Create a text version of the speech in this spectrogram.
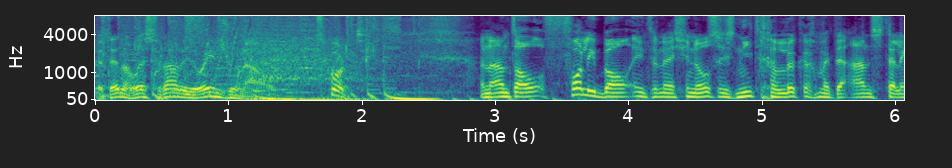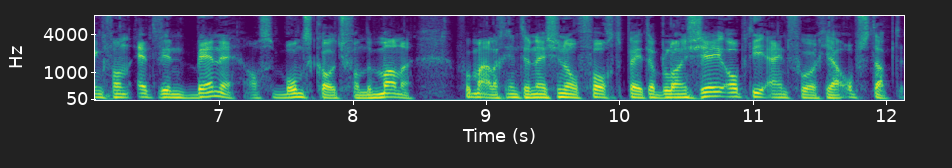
Het NOS Radio 1 Journaal. Sport. Een aantal volleybal-internationals is niet gelukkig met de aanstelling van Edwin Benne als bondscoach van de mannen. Voormalig international volgt Peter Blanchet op die eind vorig jaar opstapte.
